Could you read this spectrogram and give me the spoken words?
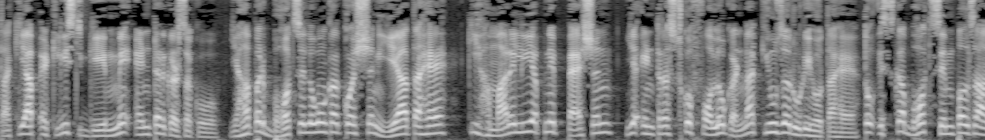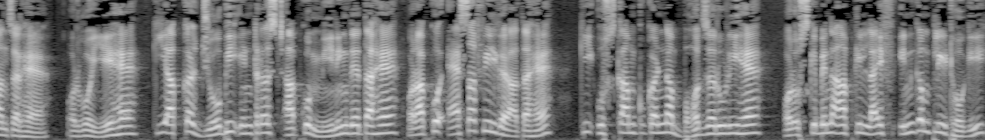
ताकि आप एटलीस्ट गेम में एंटर कर सको। यहाँ पर बहुत से लोगों का क्वेश्चन ये आता है कि हमारे लिए अपने पैशन या इंटरेस्ट को फॉलो करना क्यों ज़रूरी होता है? तो इसका बहुत सिंपल सा आंसर है। और वो ये है कि आपका जो भी इंटरेस्ट आपको मीनिंग देता है और आपको ऐसा फील कराता है कि उस काम को करना बहुत ज़रूरी है और उसके बिना आपकी लाइफ इनकम्प्लीट होगी,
